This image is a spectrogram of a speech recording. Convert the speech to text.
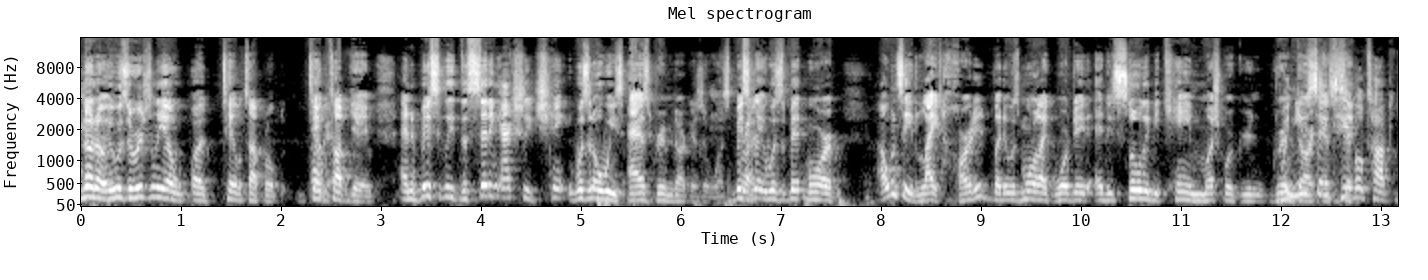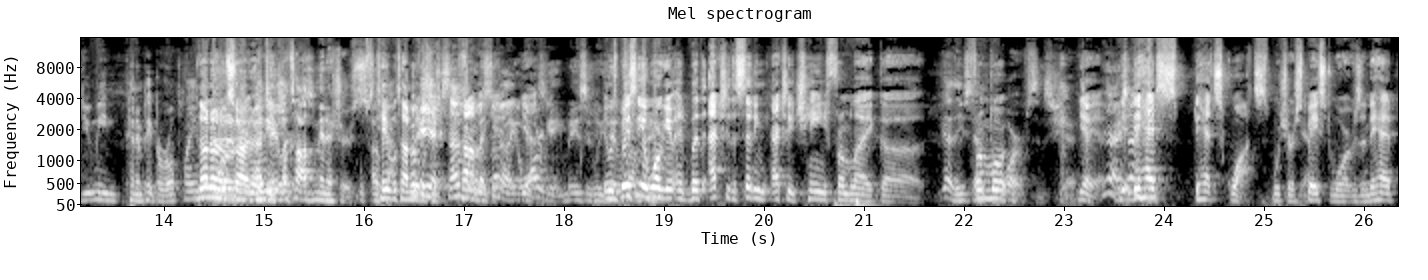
no, no. It was originally a, a tabletop role, tabletop game, and it basically the setting actually cha- wasn't always as grimdark as it was. Basically, Right. it was a bit more. I wouldn't say lighthearted, but it was more like War Date, and it slowly became much more grim, grimdark. When you say as the setting- tabletop, do you mean pen and paper role playing? No, no, no, sorry, Uh, I tabletop miniatures. tabletop Okay, yeah, miniatures 'cause that's what I combat game. like a yes. war game, basically. It was basically a war game. game, but actually the setting actually changed from like uh, Yeah, they used to from have dwarves and shit. Yeah, yeah. Yeah, They- exactly. They had they had squats, which are space dwarves, and they had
